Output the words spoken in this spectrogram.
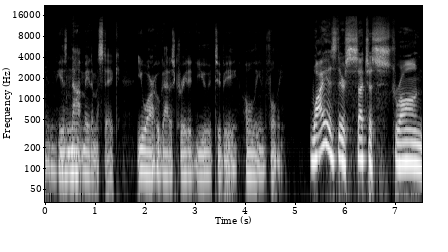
and He has not made a mistake. you are who God has created you to be, holy and fully. Why is there such a strong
